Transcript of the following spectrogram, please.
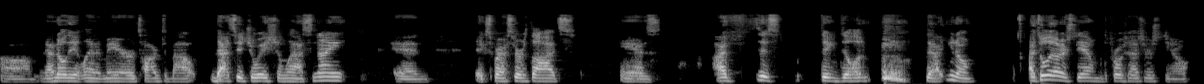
um, and I know the Atlanta mayor talked about that situation last night and expressed her thoughts. And I just think Dylan that you know I totally understand with the protesters. You know,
